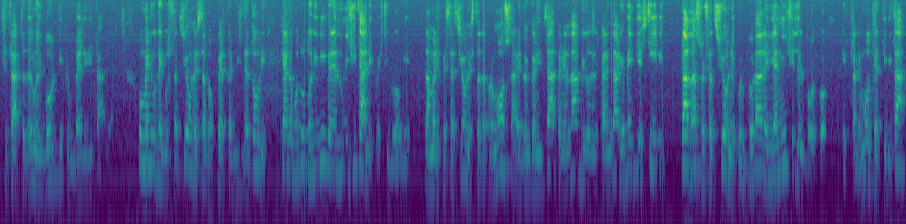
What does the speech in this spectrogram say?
si tratta di uno dei borghi più belli d'Italia. Un menù degustazione è stato offerto ai visitatori che hanno potuto rivivere l'unicità di questi luoghi. La manifestazione è stata promossa ed organizzata nell'ambito del calendario eventi estivi dall'Associazione Culturale Gli Amici del Borgo, che tra le molte attività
